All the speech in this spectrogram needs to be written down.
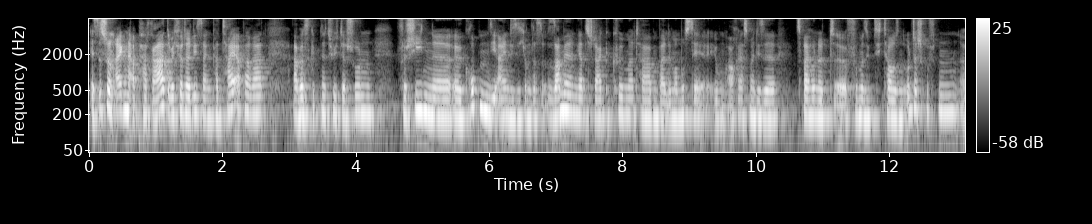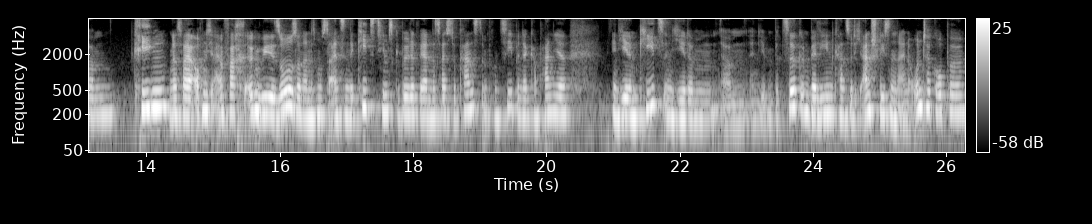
es ist schon ein eigener Apparat, aber ich würde halt nicht sagen Parteiapparat, aber es gibt natürlich da schon verschiedene äh, Gruppen, die einen, die sich um das Sammeln ganz stark gekümmert haben, weil man musste ja eben auch erstmal diese 275.000 Unterschriften ähm, kriegen. das war ja auch nicht einfach irgendwie so, sondern es musste einzelne Kiez-Teams gebildet werden. Das heißt, du kannst im Prinzip in der Kampagne in jedem Kiez, in jedem, ähm, in jedem Bezirk in Berlin kannst du dich anschließen in eine Untergruppe.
